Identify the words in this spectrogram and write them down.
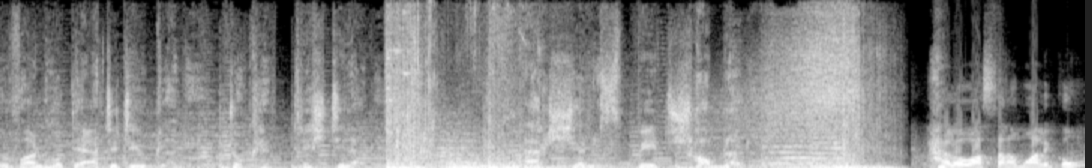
তুফান হতে অ্যাটিটিউড লাগে, চোখের দৃষ্টি লাগে অ্যাকশন স্পিড সব লাগে। হ্যালো আসসালামু আলাইকুম।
